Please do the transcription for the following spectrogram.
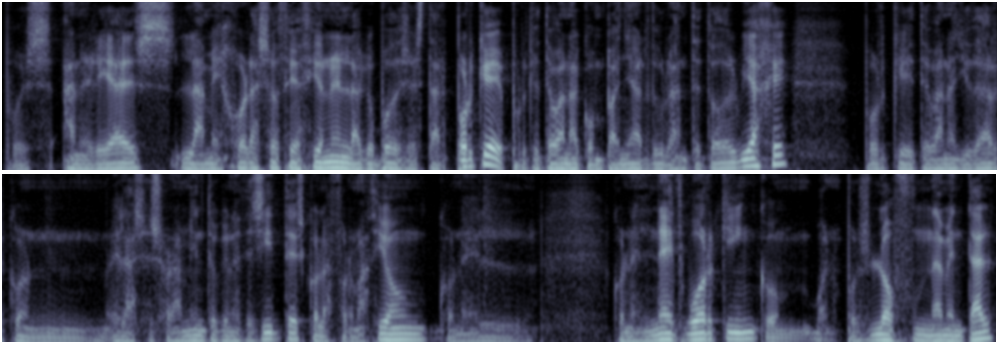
pues Anerea es la mejor asociación en la que puedes estar. ¿Por qué? Porque te van a acompañar durante todo el viaje, porque te van a ayudar con el asesoramiento que necesites, con la formación, con el con el networking, con bueno, pues lo fundamental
